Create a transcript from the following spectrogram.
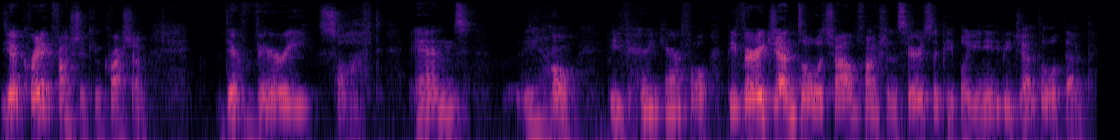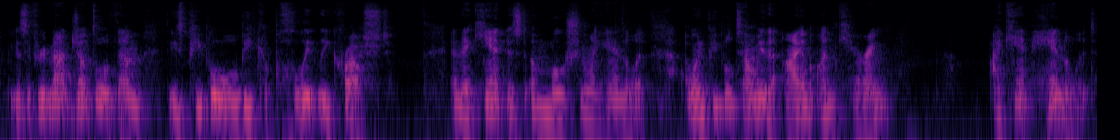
the critic function can crush them. They're very soft and you know be very careful. Be very gentle with child functions. Seriously, people, you need to be gentle with them because if you're not gentle with them, these people will be completely crushed and they can't just emotionally handle it. When people tell me that I'm uncaring, I can't handle it.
